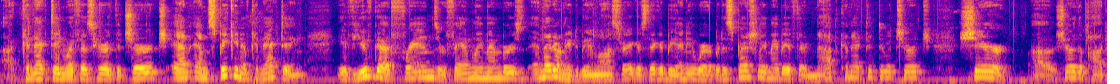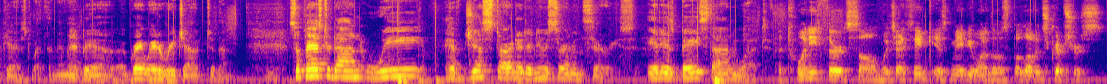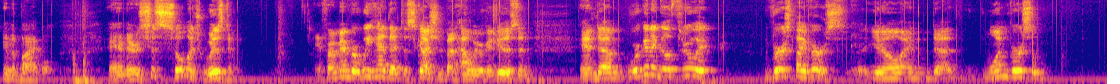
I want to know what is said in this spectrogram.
uh, connecting with us here at the church, and and speaking of connecting. If you've got friends or family members, and they don't need to be in Las Vegas, they could be anywhere, but especially maybe if they're not connected to a church, share uh, share the podcast with them. It might be a, a great way to reach out to them. So, Pastor Don, we have just started a new sermon series. It is based on what? the 23rd Psalm, which I think is maybe one of the most beloved scriptures in the Bible. And there's just so much wisdom. If I remember, we had that discussion about how we were going to do this, and and um, we're going to go through it verse by verse, you know, and uh, one verse a,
